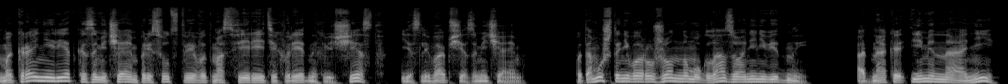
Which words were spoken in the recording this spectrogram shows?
Мы крайне редко замечаем присутствие в атмосфере этих вредных веществ, если вообще замечаем, потому что невооруженному глазу они не видны. Однако именно они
